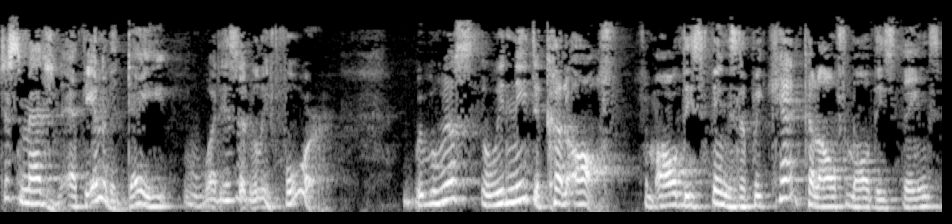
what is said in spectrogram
Just imagine, at the end of the day, what is it really for? We, we need to cut off from all these things. If we can't cut off from all these things,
